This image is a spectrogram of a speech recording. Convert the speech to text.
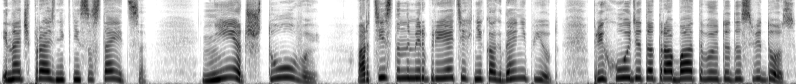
Иначе праздник не состоится. Нет, что вы! Артисты на мероприятиях никогда не пьют. Приходят, отрабатывают и до свидос.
